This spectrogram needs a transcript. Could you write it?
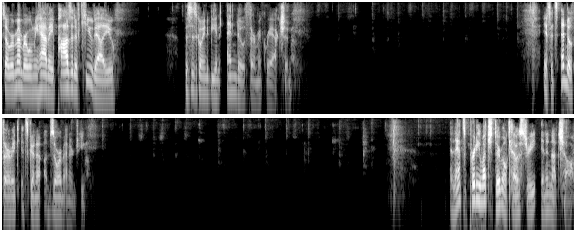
so remember when we have a positive Q value, This is going to be an endothermic reaction. If it's endothermic, it's going to absorb energy. And that's pretty much thermochemistry in a nutshell.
